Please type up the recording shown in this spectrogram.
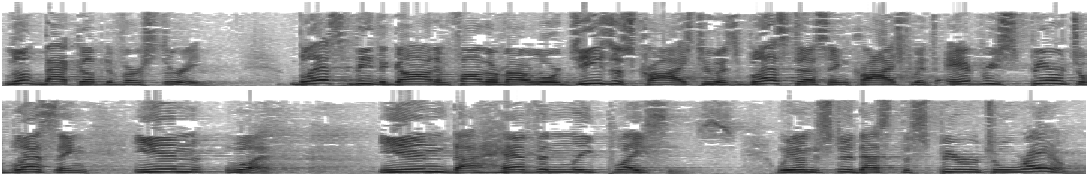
Look back up to verse 3. Blessed be the God and Father of our Lord Jesus Christ, who has blessed us in Christ with every spiritual blessing in what? In the heavenly places. We understood that's the spiritual realm.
